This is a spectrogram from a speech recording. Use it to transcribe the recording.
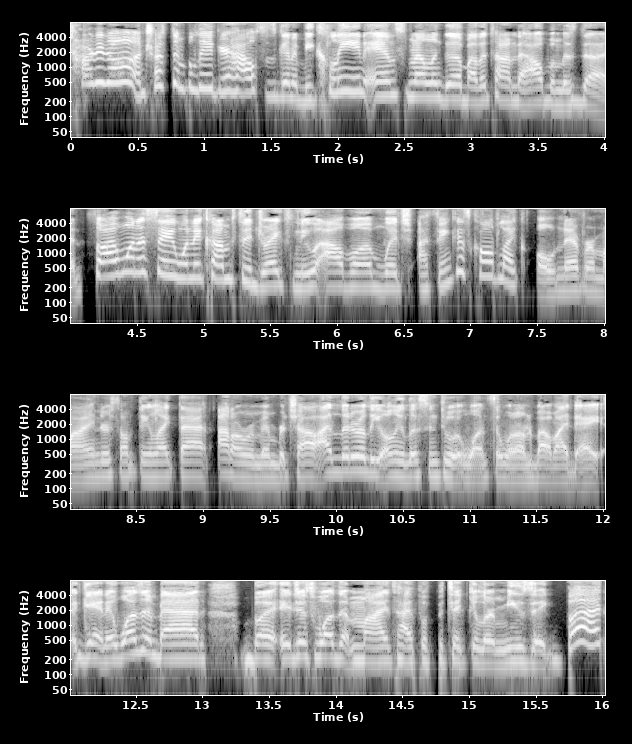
turn it on. Trust and believe your house is going to be clean and smelling good by the time the album is done. So I want to say when it comes to Drake's new album, which I think is called like Oh Never Mind or something like that. I don't remember, child. I literally only listened to it once and went on about my day. Again, it wasn't bad, but it just wasn't my type of particular music. But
